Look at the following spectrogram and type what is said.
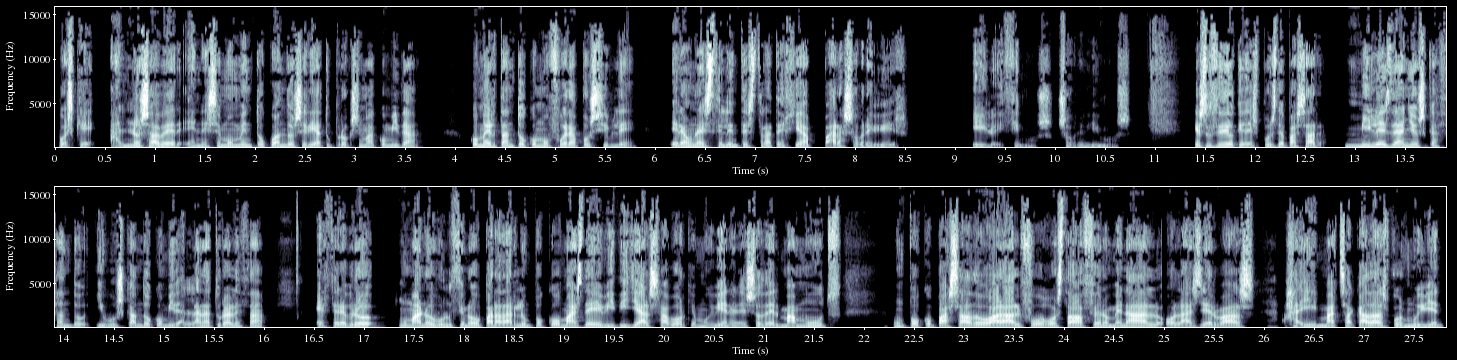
Pues que al no saber en ese momento cuándo sería tu próxima comida, comer tanto como fuera posible era una excelente estrategia para sobrevivir. Y lo hicimos, sobrevivimos. ¿Qué sucedió? Que después de pasar miles de años cazando y buscando comida en la naturaleza, el cerebro humano evolucionó para darle un poco más de vidilla al sabor, que muy bien, eso del mamut un poco pasado al fuego estaba fenomenal, o las hierbas ahí machacadas, pues muy bien,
